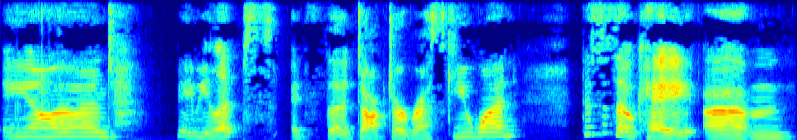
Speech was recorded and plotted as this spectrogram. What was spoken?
And Baby Lips, it's the Dr. Rescue one. This is okay. Um,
